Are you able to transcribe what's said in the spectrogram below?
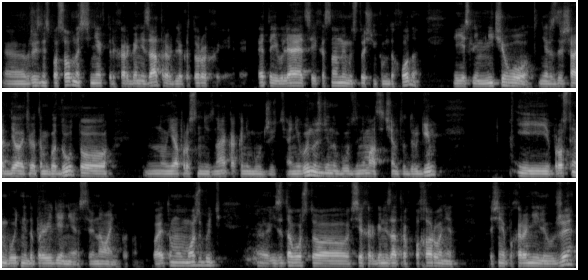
э, в жизнеспособности некоторых организаторов, для которых это является их основным источником дохода. И если им ничего не разрешат делать в этом году, то ну, я просто не знаю, как они будут жить. Они вынуждены будут заниматься чем-то другим, и просто им будет не до проведения соревнований потом. Поэтому, может быть, э, из-за того, что всех организаторов похоронят, точнее, похоронили уже,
